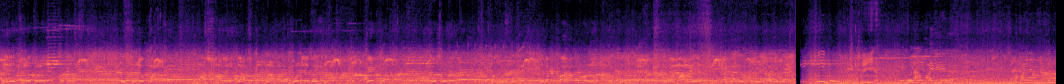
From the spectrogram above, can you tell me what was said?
হেরে চুরে চলে যাচ্ছে তো, এই সুযোগ পাচ্ছে আর সব এই যাব তো আমরা আমাকে বলেই পেয়েছি বেড যাব বসিয়ে দেবো কথা বলব এটা ভয়াবহ লোক এটা মারা যাচ্ছে এবারেও তো রেল বাজেটে কি বলব দেখুন আমাদের আমাদের বিভিন্ন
